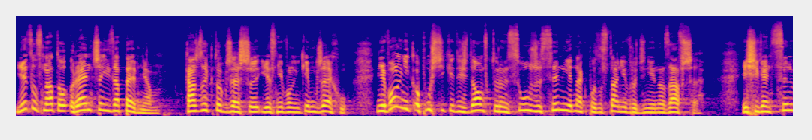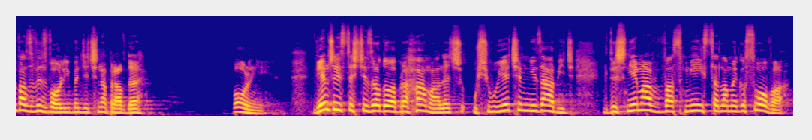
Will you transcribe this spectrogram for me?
Jezus na to ręczy i zapewniam. Każdy, kto grzeszy, jest niewolnikiem grzechu. Niewolnik opuści kiedyś dom, w którym służy, syn jednak pozostanie w rodzinie na zawsze. Jeśli więc syn was wyzwoli, będziecie naprawdę wolni. Wiem, że jesteście z rodu Abrahama, lecz usiłujecie mnie zabić, gdyż nie ma w was miejsca dla mego słowa.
